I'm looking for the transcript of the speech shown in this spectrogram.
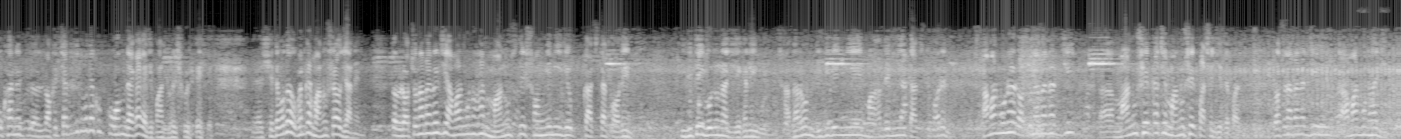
ওখানে লকেট চ্যাটার্জিকে বোধহয় খুব কম দেখা গেছে পাঁচ বছরে। সেটা বোধহয় ওখানকার মানুষরাও জানেন। তবে রচনা ব্যানার্জি আমার মনে হয় মানুষদের সঙ্গে নিয়ে যে কাজটা করেন টিভিতেই বলুন আর যেখানেই বলুন। সাধারণ দিদিদের নিয়ে মাদের নিয়ে কাজ করেন। আমার মনে হয় রচনা ব্যানার্জি মানুষের কাছে মানুষের পাশে যেতে পারে রচনা ব্যানার্জি আমার মনে হয় জিতবে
